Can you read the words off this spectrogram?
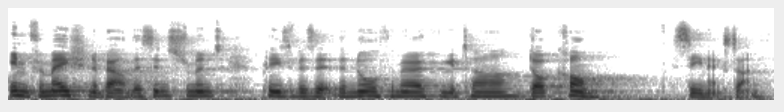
information about this instrument, please visit thenorthamericanguitar.com. See you next time.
